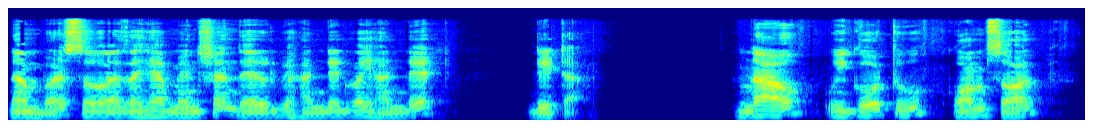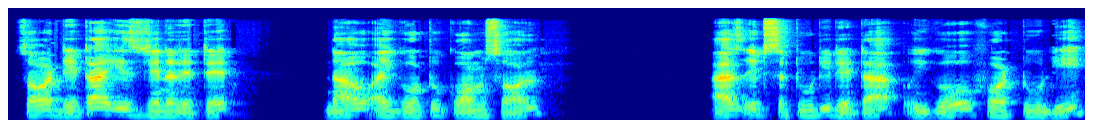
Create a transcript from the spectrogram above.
numbers. So as I have mentioned there will be 100 by 100 data. Now we go to COMSOL. So our data is generated. Now I go to COMSOL as it's a 2D data, we go for 2D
